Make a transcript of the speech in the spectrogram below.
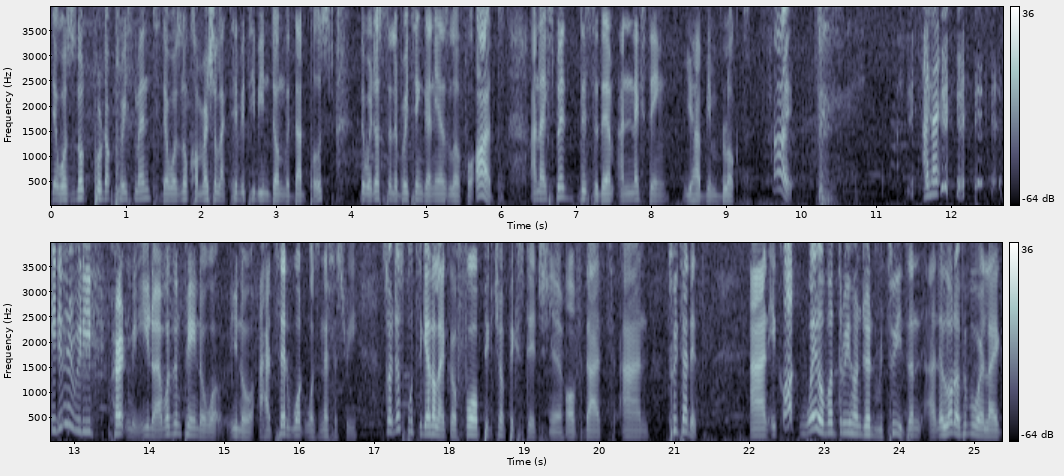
there was no product placement there was no commercial activity being done with that post they were just celebrating ghanaians love for art and i explained this to them and next thing you have been blocked hi and i it didn't really hurt me you know i wasn't pained or what you know i had said what was necessary. So i just put together like a four picture pic stitch Yeah. of that and tweeted it. And it got way over 300 retweets and, and a lot of people were like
